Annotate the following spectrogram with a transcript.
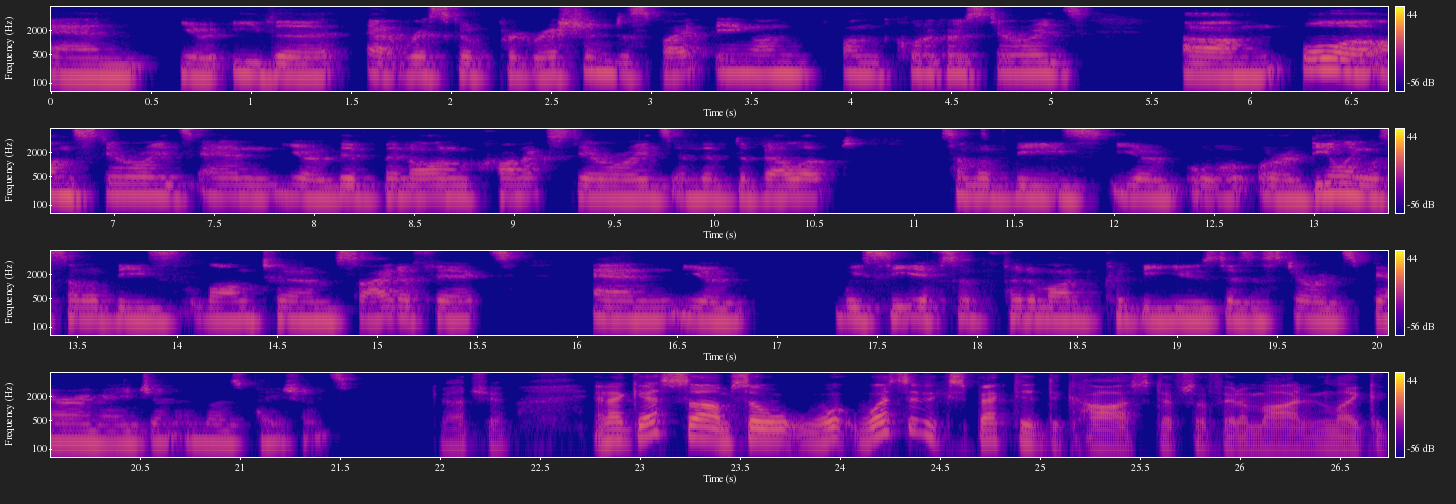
and you know either at risk of progression despite being on on corticosteroids um, or on steroids and you know they've been on chronic steroids and they've developed some of these, you know, or, or dealing with some of these long-term side effects. And, you know, we see if efzofitimod could be used as a steroid sparing agent in those patients. Gotcha. And I guess um so what, what's it expected to cost efzofitimod and like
